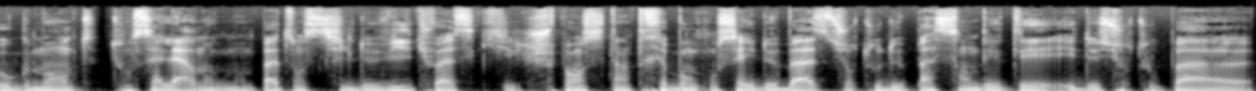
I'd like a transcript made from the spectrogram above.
augmentes ton salaire, n'augmente pas ton style de vie, tu vois, ce qui, je pense, c'est un très bon conseil de base, surtout de pas s'endetter et de surtout pas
